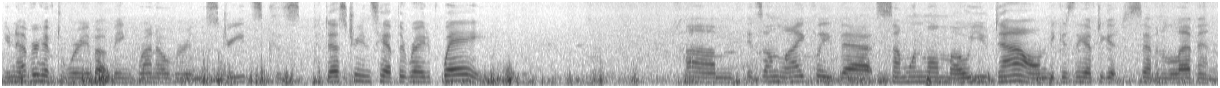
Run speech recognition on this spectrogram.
You never have to worry about being run over in the streets because pedestrians have the right of way. Um, it's unlikely that someone will mow you down because they have to get to 7-Eleven,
